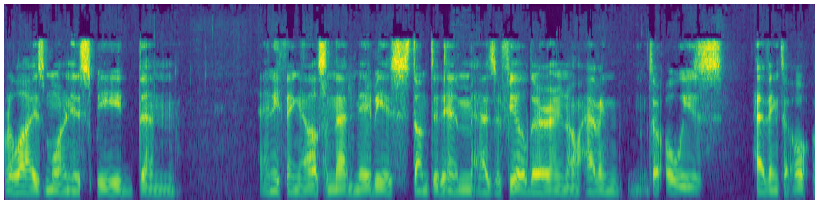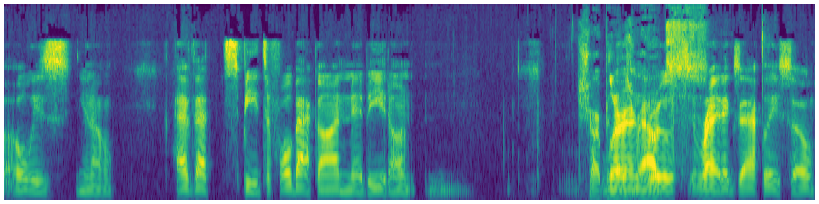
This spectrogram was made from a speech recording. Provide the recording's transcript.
relies more on his speed than anything else, and that maybe has stunted him as a fielder. You know, having to always having to o- always you know have that speed to fall back on. Maybe you don't Sharpen those learn routes. routes. Right, exactly. So,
